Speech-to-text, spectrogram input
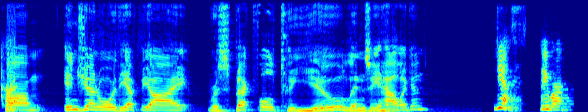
Correct. Um, in general, were the FBI respectful to you, Lindsey Halligan? yes, they were.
